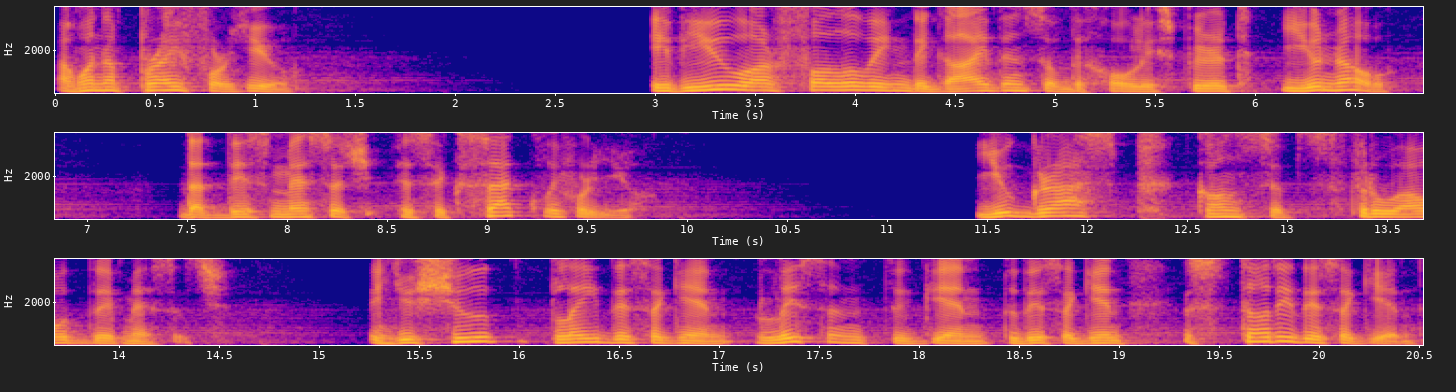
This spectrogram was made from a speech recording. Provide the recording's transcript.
I want to pray for you. If you are following the guidance of the Holy Spirit, you know that this message is exactly for you you grasp concepts throughout the message. And you should play this again, listen to again to this again, study this again,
